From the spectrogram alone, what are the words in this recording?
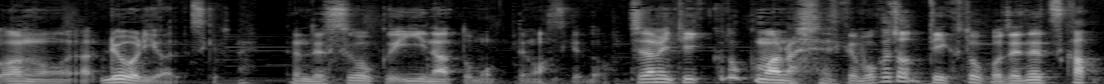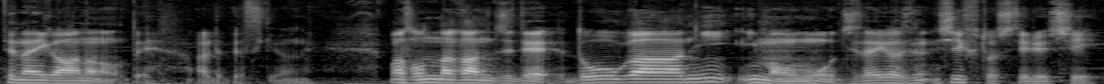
あの料理はですけどね。なんですごくいいなと思ってますけど。ちなみに TikTok もあるらしいんですけど、僕はちょっと TikTok を全然使ってない側なので、あれですけどね。まあそんな感じで、動画に今もう時代がシフトしてるし、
